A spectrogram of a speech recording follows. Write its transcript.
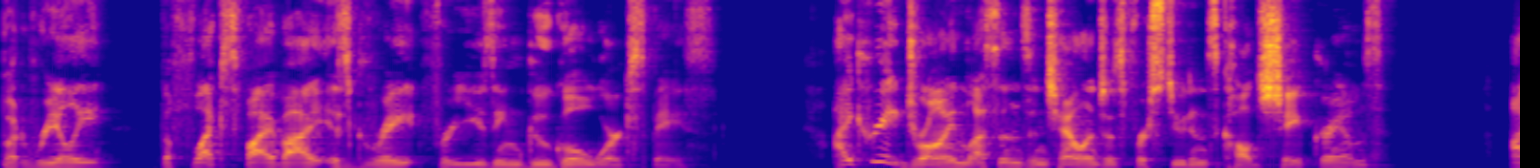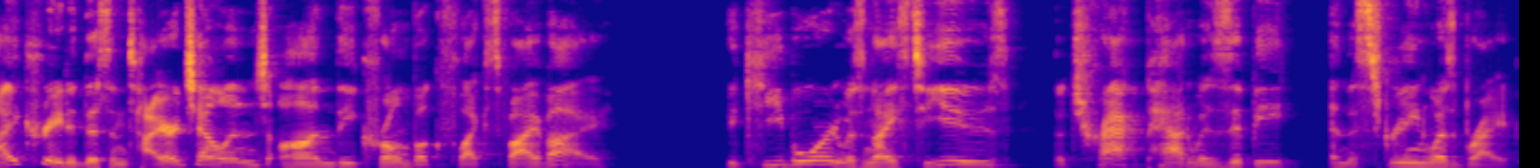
But really, the Flex 5i is great for using Google Workspace. I create drawing lessons and challenges for students called Shapegrams. I created this entire challenge on the Chromebook Flex 5i. The keyboard was nice to use, the trackpad was zippy, and the screen was bright,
